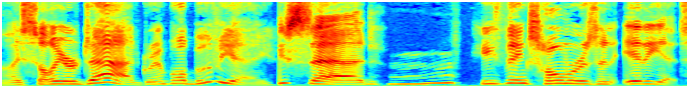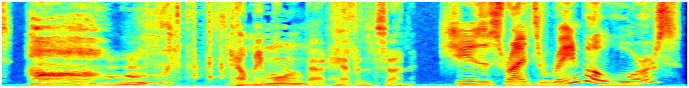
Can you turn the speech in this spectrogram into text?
I saw your dad, Grandpa Bouvier. He said he thinks Homer is an idiot. Oh Tell me more mm. about heaven, son. Jesus rides a rainbow horse.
